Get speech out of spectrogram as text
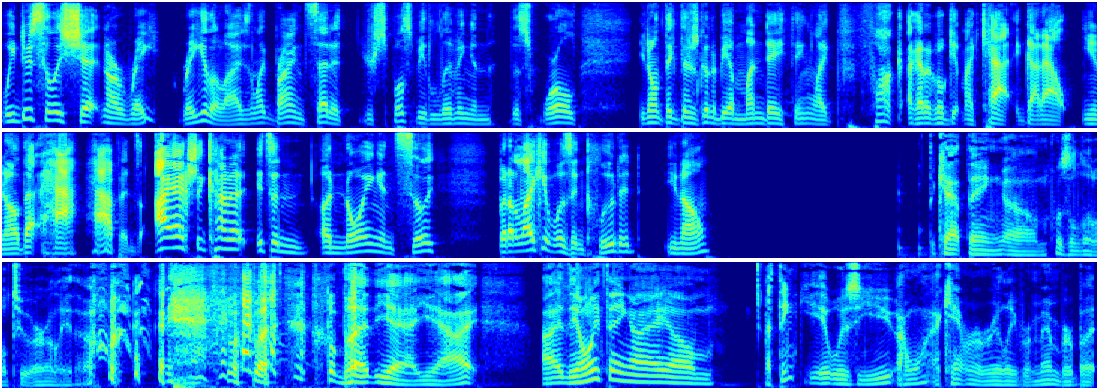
We do silly shit in our re- regular lives, and like Brian said, it you're supposed to be living in this world. You don't think there's going to be a Monday thing like fuck, I gotta go get my cat. It got out. You know that ha- happens. I actually kind of it's an annoying and silly, but I like it was included. You know, the cat thing um, was a little too early though. but but yeah, yeah. I I the only thing I um I think it was you. I want I can't really remember, but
